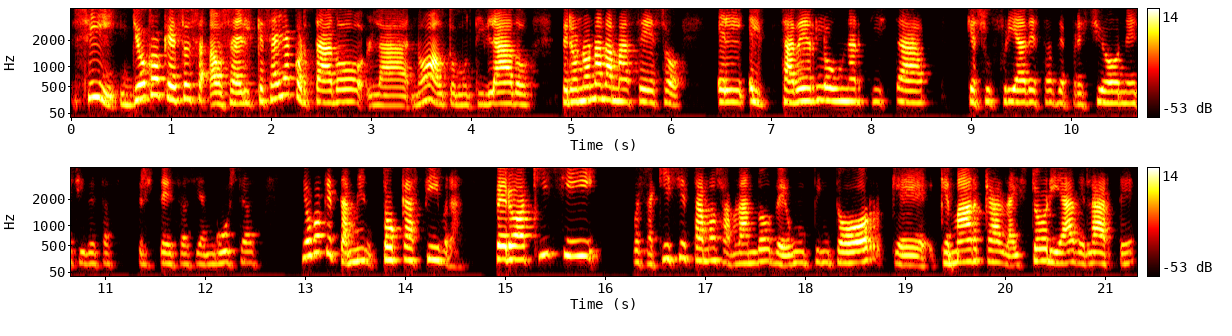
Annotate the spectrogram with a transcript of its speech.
Sí, yo creo que eso es, o sea, el que se haya cortado la, ¿no? Automutilado, pero no nada más eso, el, el saberlo un artista que sufría de estas depresiones y de estas tristezas y angustias, yo creo que también toca fibras, pero aquí sí, pues aquí sí estamos hablando de un pintor que, marca la historia del arte,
